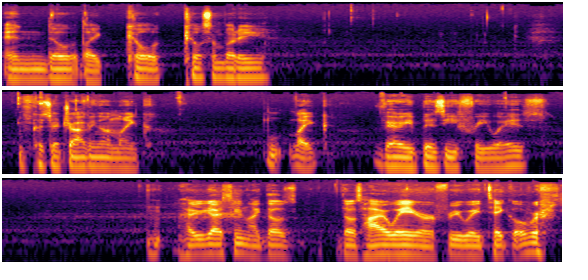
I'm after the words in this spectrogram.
and they'll like kill kill somebody because they're driving on like like very busy freeways. Have you guys seen like those those highway or freeway takeovers?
